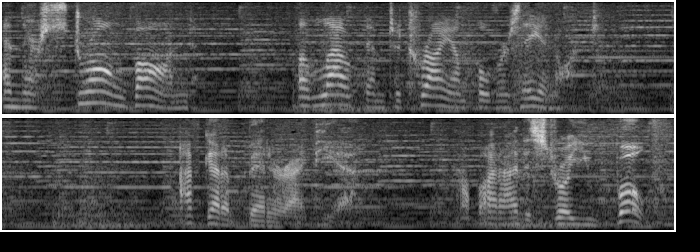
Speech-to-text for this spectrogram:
and their strong bond allowed them to triumph over Xehanort. I've got a better idea. How about I destroy you both?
